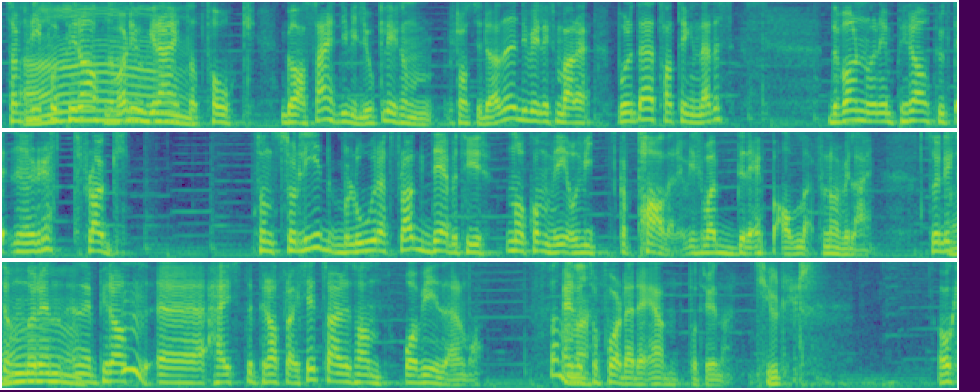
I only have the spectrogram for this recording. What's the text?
Så fordi For piratene var det jo greit at folk ga seg. De ville jo ikke liksom slåss i døde. De ville liksom bare borde ta tingene deres. Det var når en pirat brukte et rødt flagg. Sånn solid, blodrødt flagg, det betyr nå kommer vi og vi skal ta dere. Vi skal bare drepe alle, for nå er vi lei. Så liksom når en, en pirat eh, heiste piratflagget sitt, så er det sånn Og vi er der nå. Spennende. Eller så får dere én på trynet. Kult. OK,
